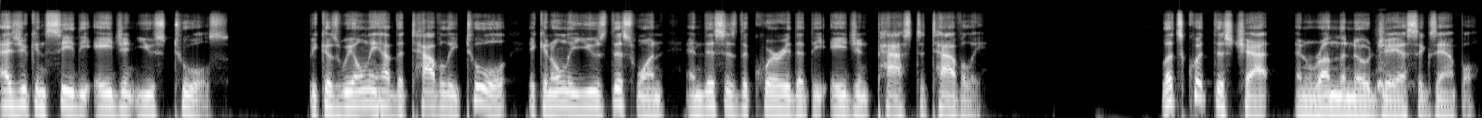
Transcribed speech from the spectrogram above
As you can see, the agent used tools. Because we only have the Tavily tool, it can only use this one, and this is the query that the agent passed to Tavily. Let's quit this chat and run the Node.js example.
